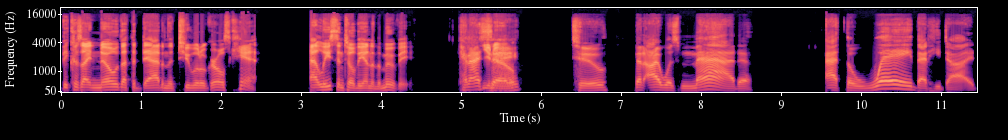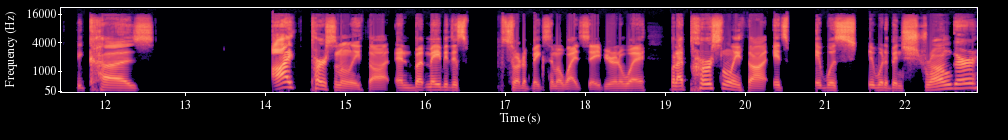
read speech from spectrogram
because i know that the dad and the two little girls can't at least until the end of the movie Can I You say know? too that I was mad at the way that he died because I personally thought, and but maybe this sort of makes him a white savior in a way, but I personally thought it's it was it would have been stronger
